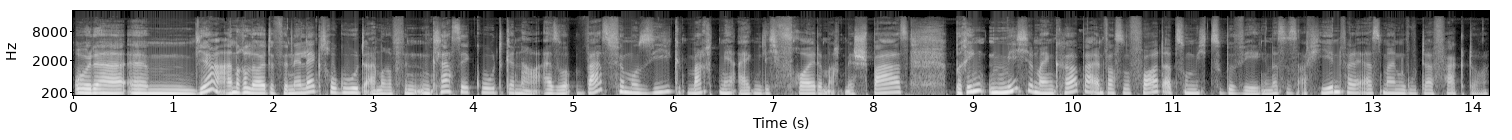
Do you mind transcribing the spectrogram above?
Oder ähm, ja, andere Leute finden Elektro gut, andere finden Klassik gut. Genau. Also was für Musik macht mir eigentlich Freude, macht mir Spaß, bringt mich und meinen Körper einfach sofort dazu, mich zu bewegen. Das ist auf jeden Fall erstmal ein guter Faktor.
